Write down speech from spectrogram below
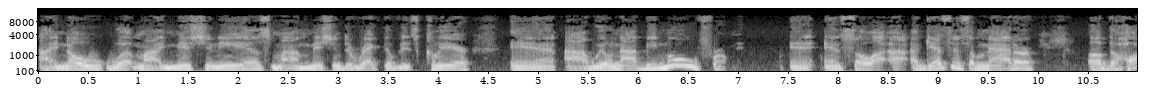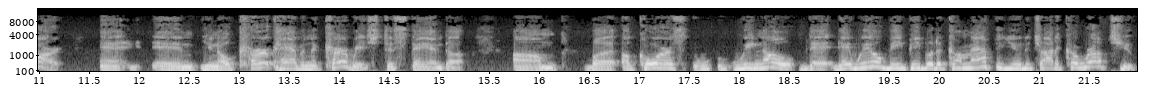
I know what my mission is. My mission directive is clear and I will not be moved from it. And, and so I, I guess it's a matter of the heart and, and, you know, cur- having the courage to stand up. Um, but of course, we know that there will be people to come after you to try to corrupt you.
